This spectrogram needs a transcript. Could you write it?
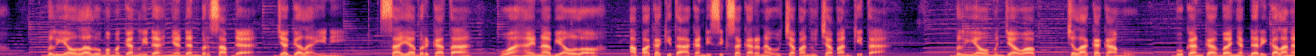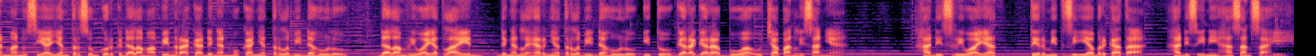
Beliau lalu memegang lidahnya dan bersabda, jagalah ini. Saya berkata, wahai Nabi Allah, apakah kita akan disiksa karena ucapan-ucapan kita? Beliau menjawab, celaka kamu. Bukankah banyak dari kalangan manusia yang tersungkur ke dalam api neraka dengan mukanya terlebih dahulu? Dalam riwayat lain, dengan lehernya terlebih dahulu, itu gara-gara buah ucapan lisannya. Hadis riwayat, Tirmidzi ia berkata, hadis ini Hasan Sahih.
